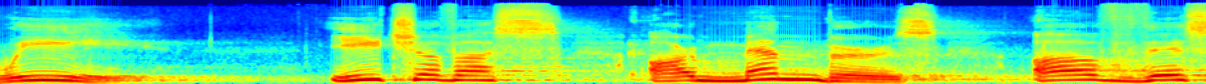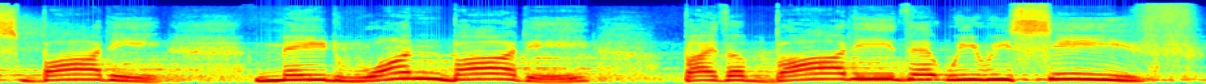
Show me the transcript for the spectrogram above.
We, each of us, are members of this body, made one body by the body that we receive.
